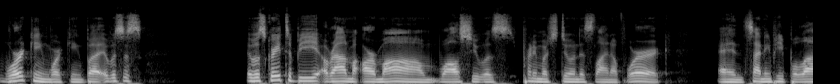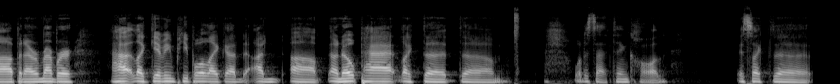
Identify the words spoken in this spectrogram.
working working but it was just it was great to be around our mom while she was pretty much doing this line of work and signing people up. And I remember how, like giving people like a a, uh, a notepad, like the the what is that thing called? It's like the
